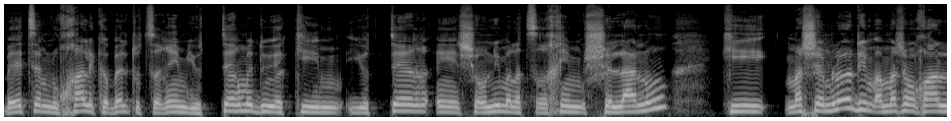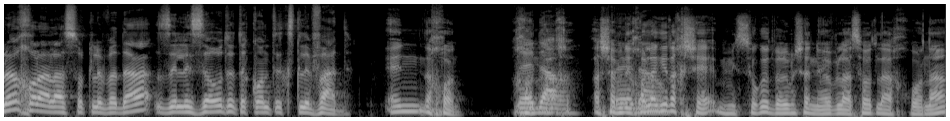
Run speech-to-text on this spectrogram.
בעצם נוכל לקבל תוצרים יותר מדויקים, יותר אה, שעונים על הצרכים שלנו, כי מה שהם לא יודעים, מה שהמכונה לא יכולה לעשות לבדה, זה לזהות את הקונטקסט לבד. אין, נכון. נכון. נהדר, עכשיו, אני יכול נהדר. להגיד לך שמסוג הדברים שאני אוהב לעשות לאחרונה,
